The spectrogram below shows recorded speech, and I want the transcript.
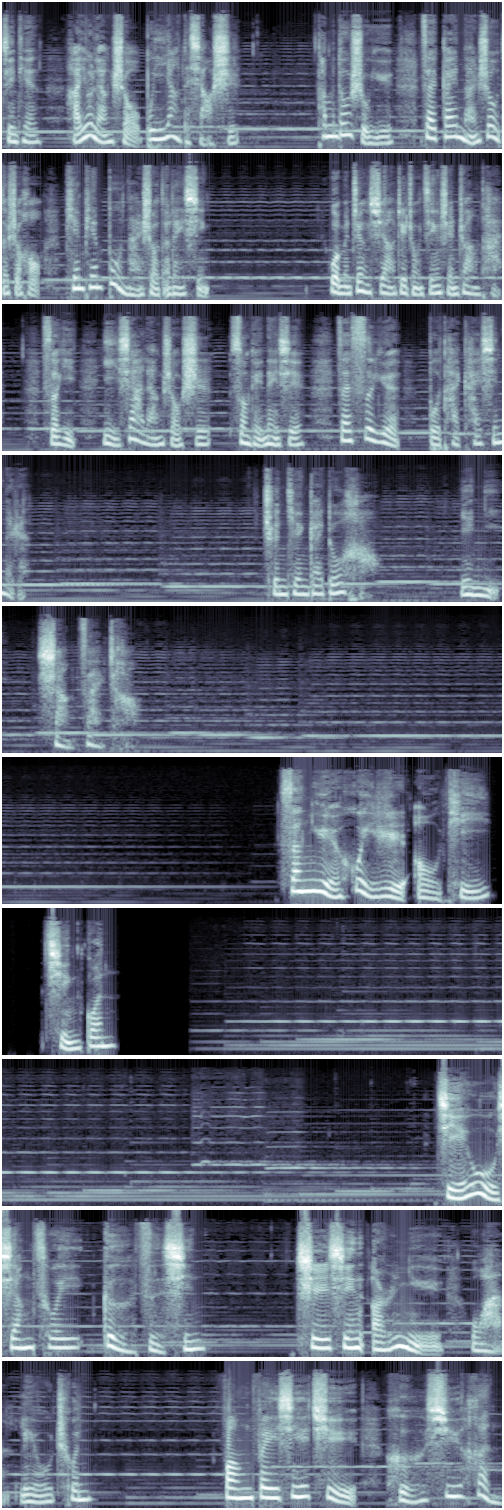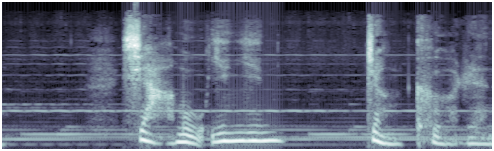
今天还有两首不一样的小诗，他们都属于在该难受的时候偏偏不难受的类型。我们正需要这种精神状态。所以，以下两首诗送给那些在四月不太开心的人。春天该多好，因你尚在场。三月晦日偶题，秦观。节物相催各自新，痴心儿女晚留春。芳菲歇去何须恨？夏木阴阴正可人。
